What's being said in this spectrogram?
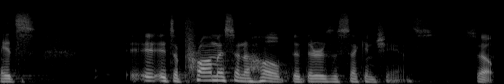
it's, it's a promise and a hope that there is a second chance. So,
